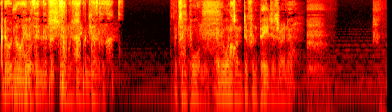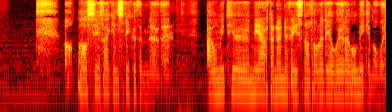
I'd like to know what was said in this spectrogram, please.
I don't know I anything about what happened can. after that. It's important. Everyone's on different pages right now. Well, I'll see if I can speak with him now then. I will meet you in the afternoon if he's not already aware. I will make him aware.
